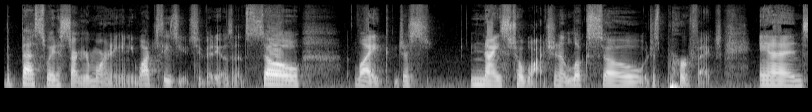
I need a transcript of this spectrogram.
the best way to start your morning. And you watch these YouTube videos and it's so like just nice to watch and it looks so just perfect. And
